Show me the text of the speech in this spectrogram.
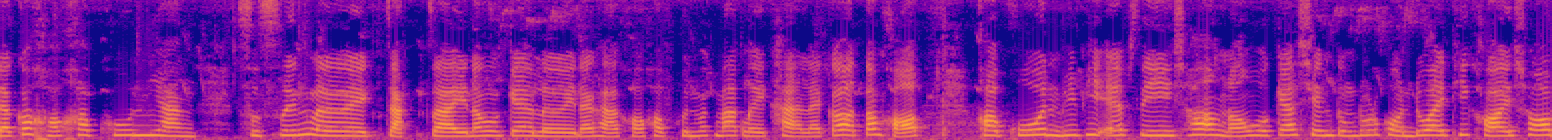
แล้วก็ขอขอบคุณอย่าง สุดซึ้งเลยจากใจน้องแก้เลยนะคะ ขอขอบคุณมากๆเลยค่ะ และก็ต้องขอขอบคุณพี่พีเอฟซีช่องน้องโมแก้วเชียงตุงทุกคนด้วยที่คอยชม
